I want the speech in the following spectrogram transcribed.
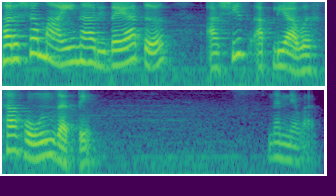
हर्ष माईना हृदयात अशीच आपली अवस्था होऊन जाते. धन्यवाद.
